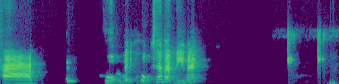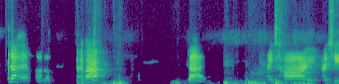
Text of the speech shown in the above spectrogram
ขาดหกไม่หกใช่แบบนี้ไหมใช่ครับ ใช่ปะ ใช่ ไม่ใช่อาชิ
